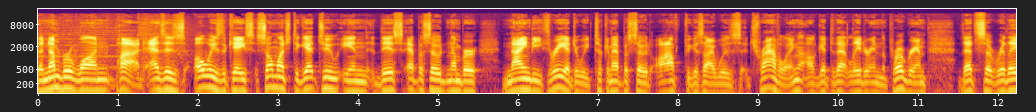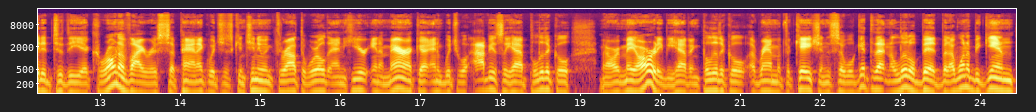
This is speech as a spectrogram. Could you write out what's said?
the number one pod. As is always the case, so much to get to in this episode number 93 after we took an episode off because I was traveling. I'll get to that later in the program. That's uh, related to the uh, coronavirus uh, panic, which is continuing throughout the world and here in America, and which will obviously have political, or may already be having political uh, ramifications. So we'll get to that in a little bit. But I want to begin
